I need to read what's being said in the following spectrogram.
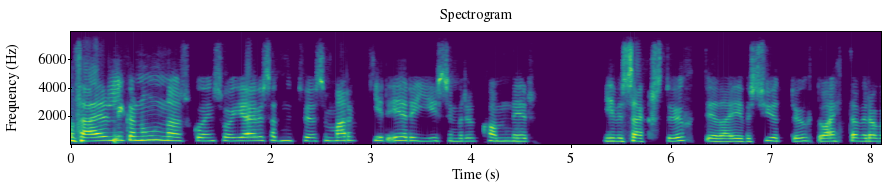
Og það er líka núna sko, eins og ég hefði satt nýtt við sem margir eru í sem eru komnir yfir 60 eða yfir 70 og ætti að vera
